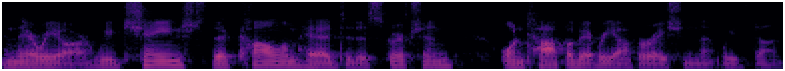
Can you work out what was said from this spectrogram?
And there we are. We've changed the column head to description on top of every operation that we've done.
